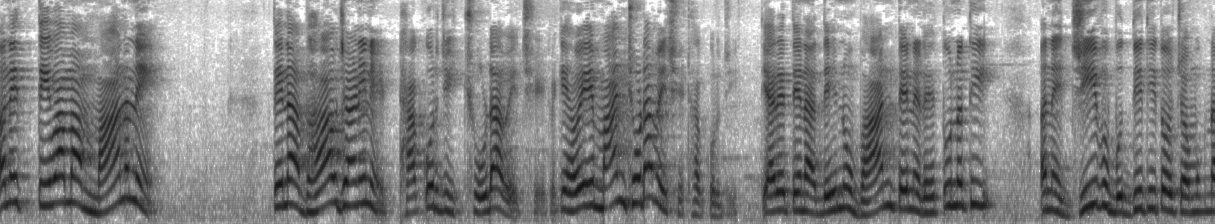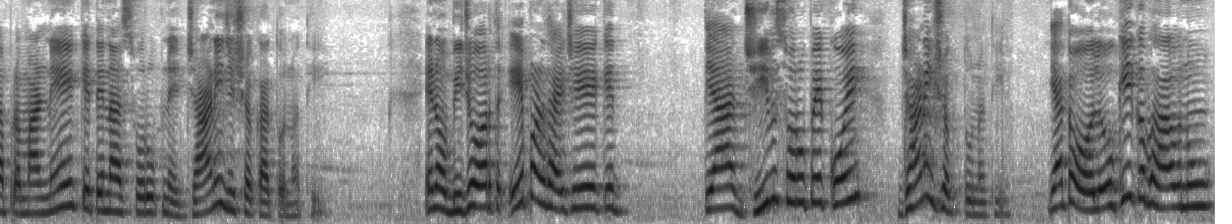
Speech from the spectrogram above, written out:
અને તેવામાં માનને તેના ભાવ જાણીને ઠાકોરજી છોડાવે છે. એટલે કે હવે એ માન છોડાવે છે ઠાકોરજી. ત્યારે તેના દેહનું ભાન તેને રહેતું નથી અને જીવ બુદ્ધિથી તો ચમુકના પ્રમાણને કે તેના સ્વરૂપને જાણી જ શકાતો નથી. એનો બીજો અર્થ એ પણ થાય છે કે ત્યાં જીવ સ્વરૂપે કોઈ જાણી શકતું નથી. ત્યાં તો અલૌકિક ભાવનું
